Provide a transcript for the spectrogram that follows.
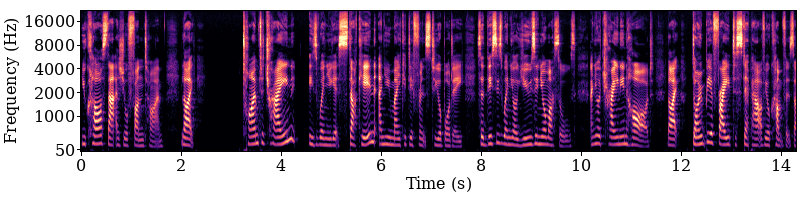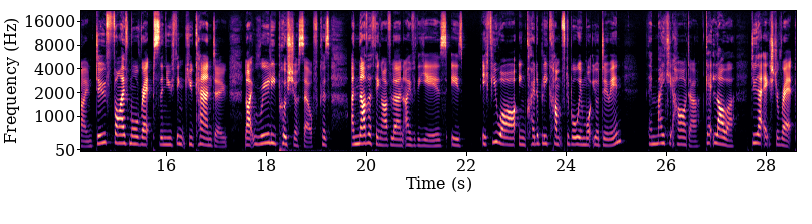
You class that as your fun time. Like, time to train is when you get stuck in and you make a difference to your body. So, this is when you're using your muscles and you're training hard. Like, don't be afraid to step out of your comfort zone. Do five more reps than you think you can do. Like, really push yourself. Because another thing I've learned over the years is if you are incredibly comfortable in what you're doing, then make it harder. Get lower. Do that extra rep.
